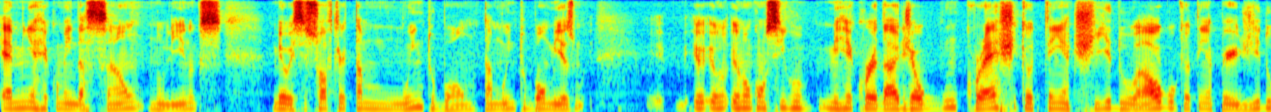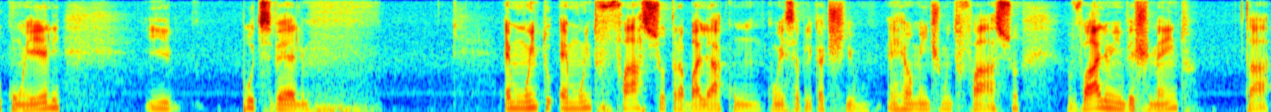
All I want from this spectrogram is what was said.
é minha recomendação no Linux. Meu, esse software está muito bom, está muito bom mesmo eu, eu, eu, não consigo me recordar de algum crash que eu tenha tido, algo que eu tenha perdido com ele. E, putz, velho, é muito, é muito fácil trabalhar com, com esse aplicativo. É realmente muito fácil, vale o investimento, tá?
